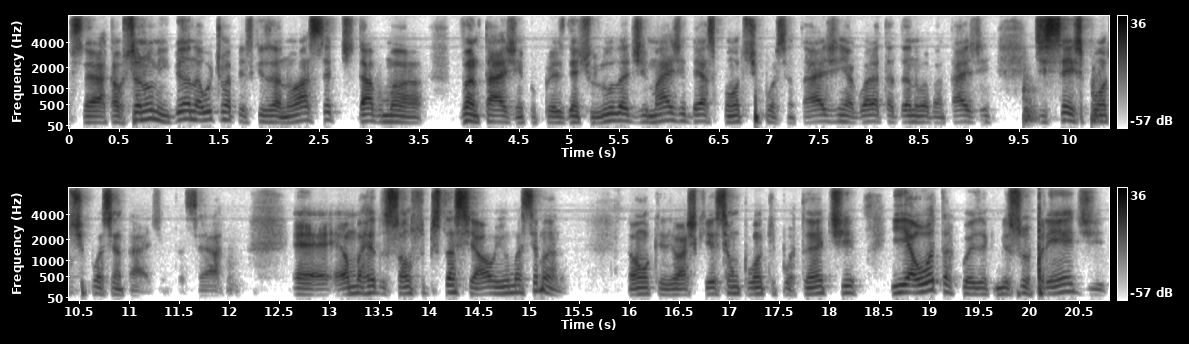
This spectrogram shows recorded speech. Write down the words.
Certo? Se eu não me engano, a última pesquisa nossa te dava uma vantagem para o presidente Lula de mais de 10 pontos de porcentagem, e agora está dando uma vantagem de 6 pontos de porcentagem. Tá certo? É, é uma redução substancial em uma semana. Então, eu acho que esse é um ponto importante. E a outra coisa que me surpreende,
